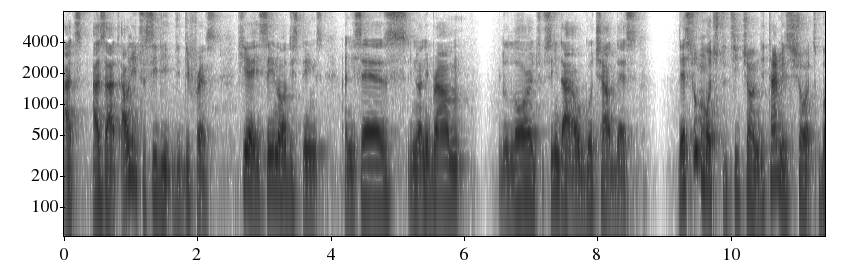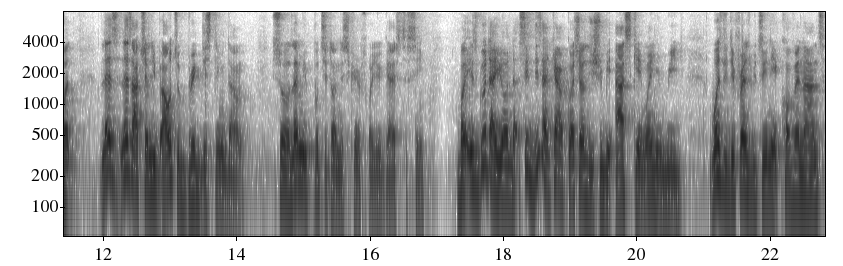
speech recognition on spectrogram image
At as at I want you to see the, the difference. Here he's saying all these things, and he says, you know, and Abraham, the Lord, seeing that I will go childless. There's so much to teach on. The time is short, but let's let's actually I want to break this thing down. So let me put it on the screen for you guys to see. But it's good that you understand. See, these are the kind of questions you should be asking when you read. What's the difference between a covenant?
